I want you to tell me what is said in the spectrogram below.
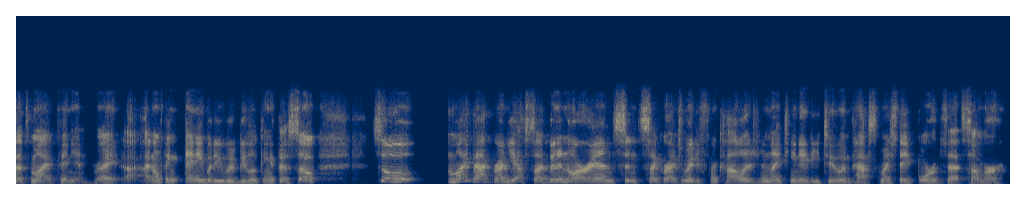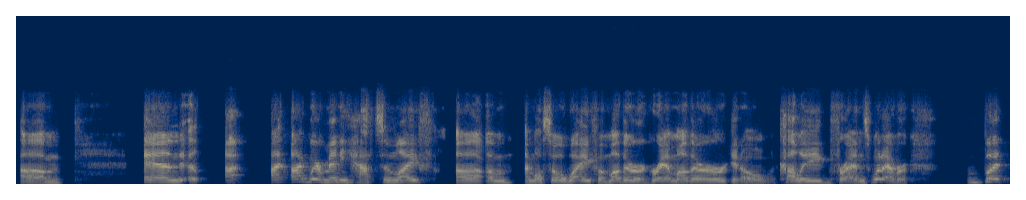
That's my opinion, right? I don't think anybody would be looking at this. So, so my background, yes, I've been an RN since I graduated from college in 1982 and passed my state boards that summer. Um, and uh, I, I, I, wear many hats in life. Um, I'm also a wife, a mother, a grandmother, you know, colleague, friends, whatever. But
